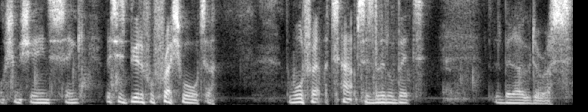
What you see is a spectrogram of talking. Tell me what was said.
Washing machine, sink. This is beautiful fresh water. The water at the taps is a little bit, a little bit odorous.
